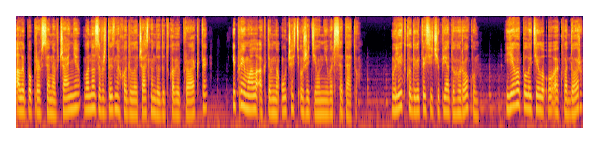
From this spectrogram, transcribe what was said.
але, попри все навчання, вона завжди знаходила час на додаткові проекти і приймала активну участь у житті університету. Влітку 2005 року Єва полетіла у Еквадор,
